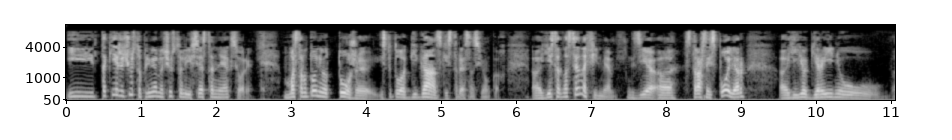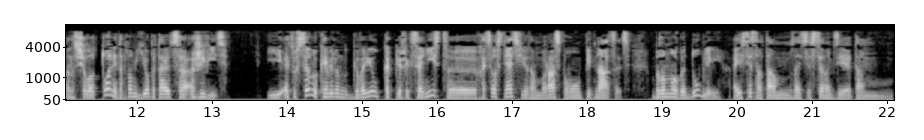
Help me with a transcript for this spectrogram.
И такие же чувства примерно чувствовали и все остальные актеры. Мастер Антонио тоже испытывал гигантский стресс на съемках. Э, есть одна сцена в фильме, где, э, страшный спойлер, э, ее героиню, она сначала тонет, а потом ее пытаются оживить. И эту сцену Кэмерон говорил, как перфекционист, э, хотел снять ее там раз, по-моему, 15. Было много дублей, а, естественно, там, знаете, сцена, где там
